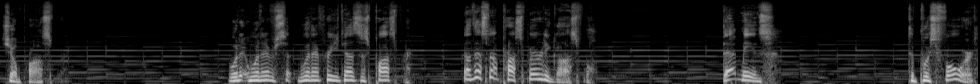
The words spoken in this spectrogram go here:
shall prosper. Whatever, whatever he does is prosper. Now, that's not prosperity gospel. That means to push forward,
